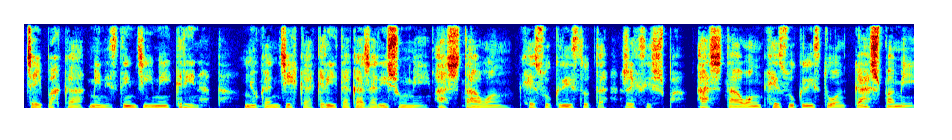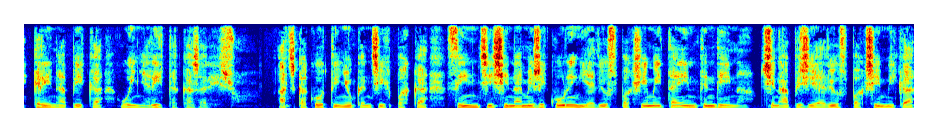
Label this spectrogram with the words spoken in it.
chaypajka ministinchikmi krinata ñukanchikka krita kallarishunmi ashtawan jesucristuta riksishpa ashtawan jesucristuwan kashpami krinapika wiñarita kallarishun achka kutin ñukanchikpajka sinchi shinami rikurin yadiuspaj shimita entendina shinapish yadiuspaj shimika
